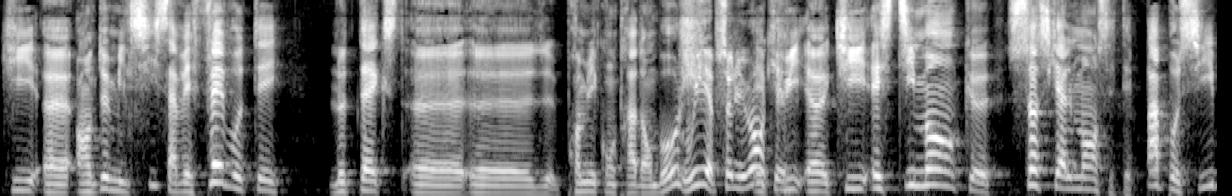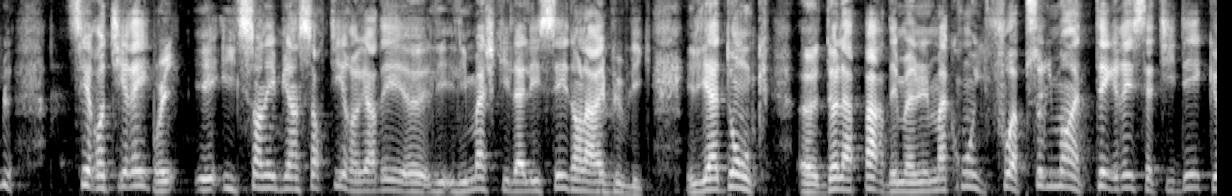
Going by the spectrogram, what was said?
qui, euh, en 2006, avait fait voter le texte euh, premier contrat d'embauche. Oui, absolument. Et puis, qui, estimant que socialement, c'était pas possible, s'est retiré. Et il s'en est bien sorti. Regardez euh, l'image qu'il a laissée dans La mm. République. Il y a donc, euh, de la part d'Emmanuel Macron, il faut absolument intégrer cette idée que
